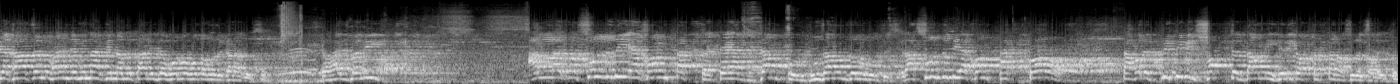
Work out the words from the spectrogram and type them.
দেখা আছে না পাঞ্জাবি না কিন্তু আমরা তালি দিয়ে পড়ব তো আমাদের কাটা গেছে থাকতো একটা এক্সাম্পল বোঝানোর জন্য বলতেছি। রাসুল যদি এখন তাহলে পৃথিবীর সবচেয়ে দামি হেলিকপ্টারটা রাসুলে চালাইতো।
